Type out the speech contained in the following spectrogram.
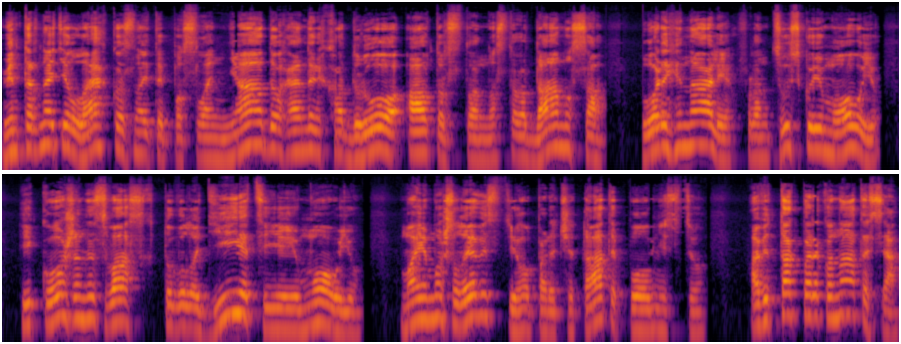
В інтернеті легко знайти послання до Генріха II авторства Нострадамуса в оригіналі французькою мовою, і кожен із вас, хто володіє цією мовою, має можливість його перечитати повністю. А відтак переконатися,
